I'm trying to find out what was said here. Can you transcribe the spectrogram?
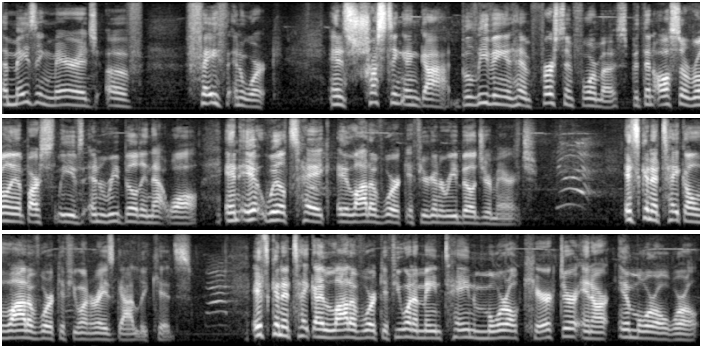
amazing marriage of faith and work. And it's trusting in God, believing in Him first and foremost, but then also rolling up our sleeves and rebuilding that wall. And it will take a lot of work if you're going to rebuild your marriage. It's going to take a lot of work if you want to raise godly kids. It's going to take a lot of work if you want to maintain moral character in our immoral world.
